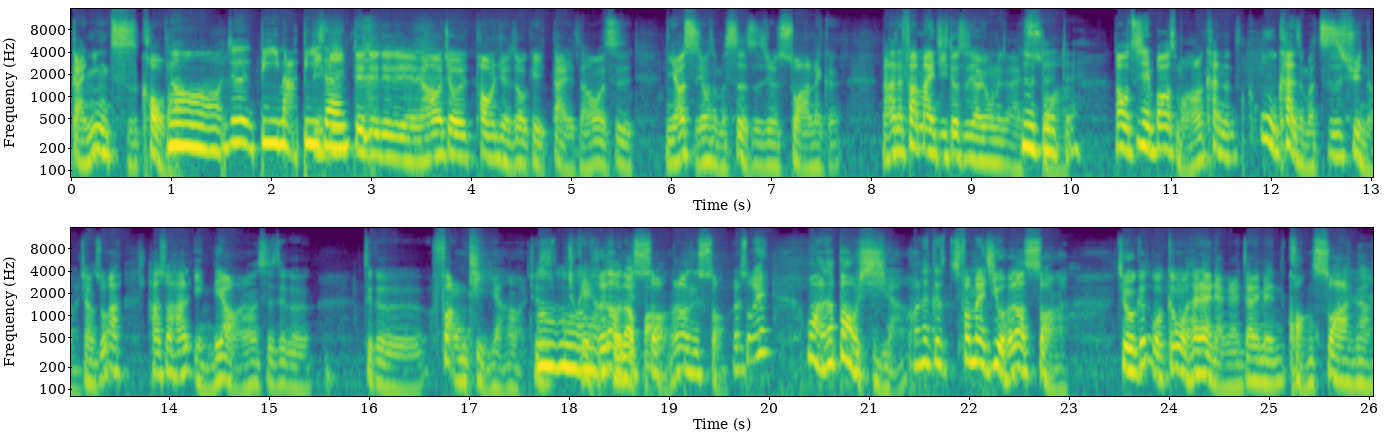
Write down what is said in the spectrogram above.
感应磁扣哦，就是 B 嘛，B 声，对对对对，然后就泡温泉的时候可以带，然后是你要使用什么设施，就是刷那个，然后它的贩卖机都是要用那个来刷。对对对。然后我之前不知道什么，好像看的误看什么资讯呢，讲说啊，他说他的饮料好像是这个这个放体呀，哈，就是就可以喝到很爽，喝到很爽。他说：“哎，哇，那报喜啊！哇，那个贩卖机我喝到爽啊！”就我跟我跟我太太两个人在那边狂刷，你知道，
